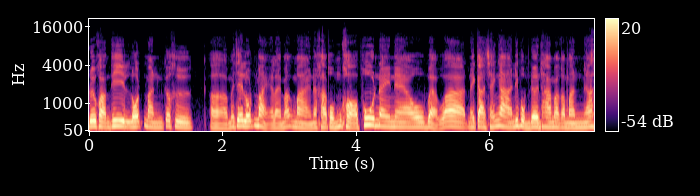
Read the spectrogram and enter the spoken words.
ด้วยความที่รถมันก็คือไม่ใช่รถใหม่อะไรมากมายนะครับ ผมขอพูดในแนวแบบว่าในการใช้งานที่ผมเดินทางมากับมันนะ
